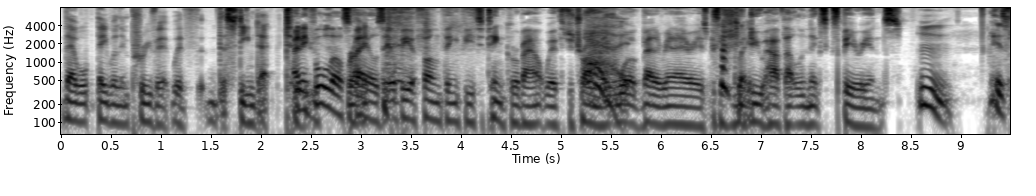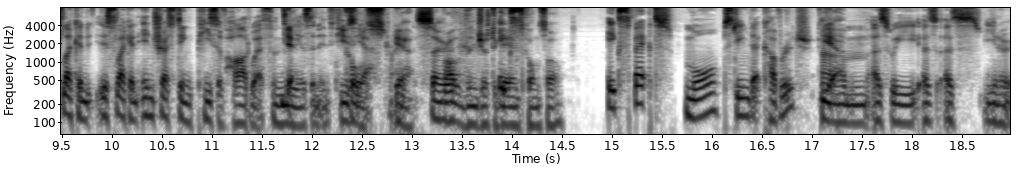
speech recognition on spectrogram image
they will they will improve it with the Steam Deck too. And if all else right? fails, it'll be a fun thing for you to tinker about with to try and make it work better in areas because Exactly. you do have that Linux experience. it's like an it's like an interesting piece of hardware for me as an enthusiast. right? yeah. So rather than just a games ex- console. expect more Steam Deck coverage. Yeah. Um, as we as as you know,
